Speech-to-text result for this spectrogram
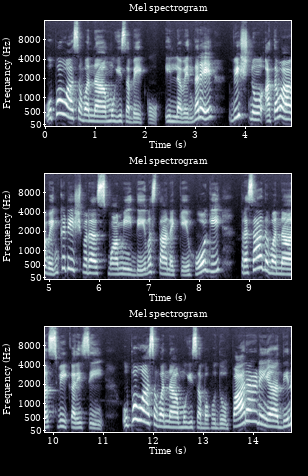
ಉಪವಾಸವನ್ನ ಮುಗಿಸಬೇಕು. ಇಲ್ಲವೆಂದರೆ ವಿಷ್ಣು ಅಥವಾ ವೆಂಕಟೇಶ್ವರ ಸ್ವಾಮಿ ದೇವಸ್ಥಾನಕ್ಕೆ ಹೋಗಿ ಪ್ರಸಾದವನ್ನ ಸ್ವೀಕರಿಸಿ ಉಪವಾಸವನ್ನ ಮುಗಿಸಬಹುದು. ಪಾರಾಯಣೆಯ ದಿನ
